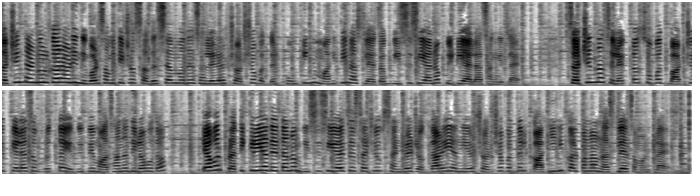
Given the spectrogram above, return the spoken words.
सचिन तेंडुलकर आणि निवड समितीच्या सदस्यांमध्ये झालेल्या चर्चेबद्दल कोणतीही माहिती नसल्याचं बीसीसीआयनं पीटीआयला सांगितलंय. सचिननं सिलेक्टर सोबत बातचीत केल्याचं वृत्त एबीपी माझानं दिलं होतं. त्यावर प्रतिक्रिया देताना बीसीसीआयचे सचिव संजय जगदाळे यांनी या चर्चेबद्दल काहीही कल्पना नसल्याचं आहे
